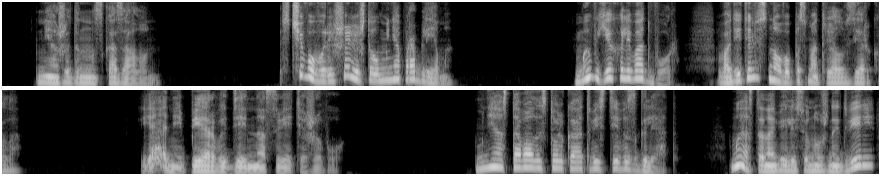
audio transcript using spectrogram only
— неожиданно сказал он. «С чего вы решили, что у меня проблемы?» Мы въехали во двор. Водитель снова посмотрел в зеркало. «Я не первый день на свете живу. Мне оставалось только отвести взгляд. Мы остановились у нужной двери,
